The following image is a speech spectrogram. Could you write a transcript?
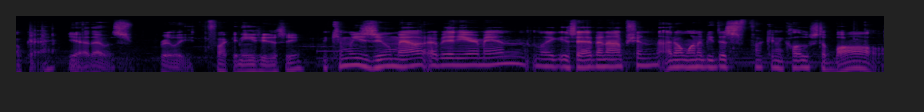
Okay, yeah, that was really fucking easy to see. Can we zoom out a bit here, man? Like, is that an option? I don't want to be this fucking close to ball.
